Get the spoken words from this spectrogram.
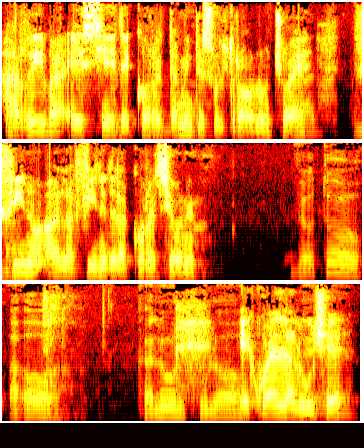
arriva e siede correttamente sul trono, cioè fino alla fine della correzione. E quella luce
